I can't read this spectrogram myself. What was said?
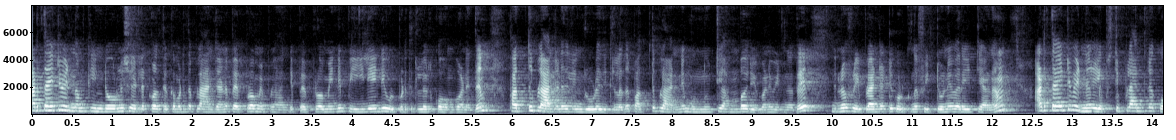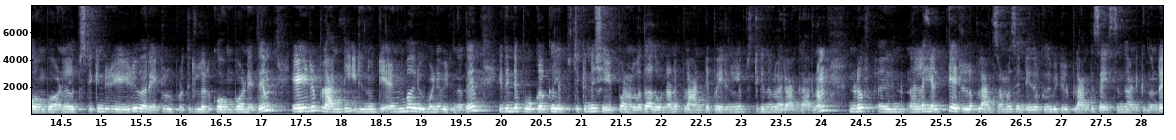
അടുത്തായിട്ട് വരുന്നത് നമുക്ക് ഇൻഡോറിൽ ഷെയ്ഡിലൊക്കെ വളർത്തിക്കാൻ പറ്റുന്ന പ്ലാന്റ് ആണ് പെപ്രോമി പ്ലാന്റ് പെപ്രോമിന്റെ പീലേന്റെ ഉൾപ്പെടുത്തിയിട്ടുള്ള ഒരു കോംബോ ആണ് ഇത്. പത്ത് പ്ലാന്റ് ആണ് ഇതിൽ ഇൻക്ലൂഡ് ചെയ്തിട്ടുള്ളത്. പത്ത് പ്ലാന്റിന് മുന്നൂറ്റി അമ്പത് രൂപയാണ് വരുന്നത്. ഇതിനൊരു ഫ്രീ പ്ലാന്റ് ആയിട്ട് കൊടുക്കുന്ന ഫിറ്റോണി വെറൈറ്റി ആണ്. അടുത്തായിട്ട് വരുന്ന ലിപ്സ്റ്റിക് പ്ലാന്റിന്റെ കോംബോ ആണ്. ലിപ്സ്റ്റിക്കിന്റെ ഒരു ഏഴ് വെറൈറ്റി ഉൾപ്പെടുത്തിയിട്ടുള്ള ഒരു കോംബോ ആണ് ഇത്. ഏഴ് പ്ലാന്റിന് ഇരുന്നൂറ്റി എൺപത് രൂപയാണ് വരുന്നത്. ഇതിന്റെ പൂക്കൾക്ക് ലിപ്സ്റ്റിക്കിന്റെ ഷേപ്പാണുള്ളത് അതുകൊണ്ടാണ് പ്ലാന്റിന്റെ പേരിന് ലിപ്സ്റ്റിക് എന്നുള്ള വരാൻ കാരണം. ഇതിനൊരു നല്ല ഹെൽത്തി ആയിട്ടുള്ള പ്ലാന്റ്സ് നമ്മൾ സെൻഡ് ചെയ്ത് കൊടുക്കുന്നത് വീട്ടിൽ പ്ലാന്റ് സൈസും കാണിക്കുന്നുണ്ട്.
